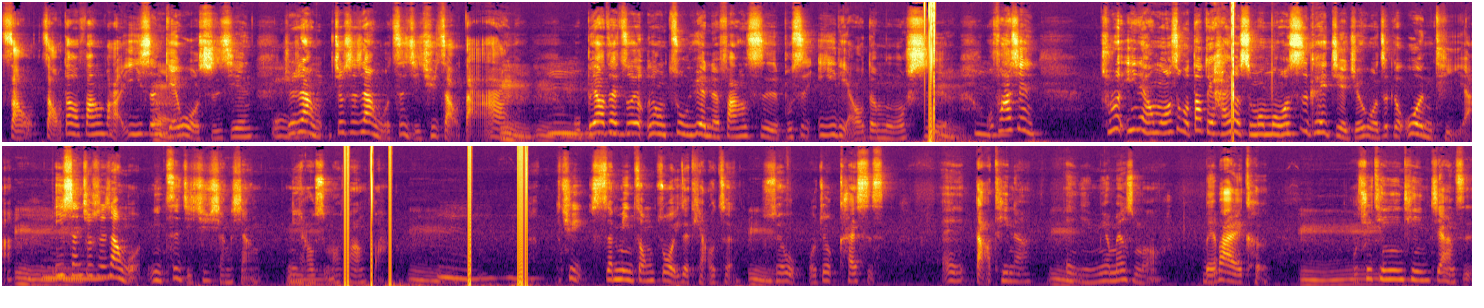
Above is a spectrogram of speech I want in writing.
找找到方法，医生嗯给我时间，对就让就是让我自己去找答案。嗯嗯我不要再做用住院的方式，不是医疗的模式。嗯我发现除了医疗模式，我到底还有什么模式可以解决我这个问题呀、嗯医生就是让我你自己去想想，你还有什么方法嗯去生命中做一个调整。嗯所以我我就开始哎、打听啊，哎、嗯你们有没有什么没办的课？嗯，我去听一听，这样子。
